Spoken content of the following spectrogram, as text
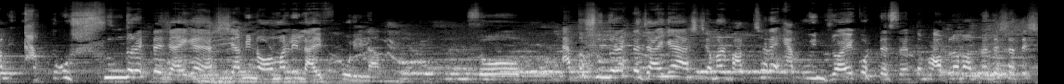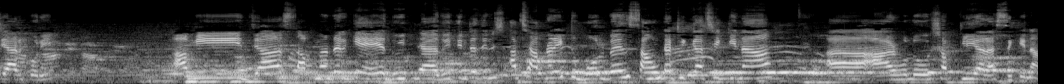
আমি এত সুন্দর একটা জায়গায় আসছি, আমি নর্মালি লাইভ করি না। তো এত সুন্দর একটা জায়গায় আসছি, আমার বাচ্চারা এত এনজয় করতেছে, তো ভাবলাম আপনাদের সাথে শেয়ার করি। আমি জাস্ট আপনাদেরকে দুই দুই, তিনটা জিনিস আচ্ছা আপনারা একটু বলবেন সাউন্ডটা ঠিক আছে কিনা? আর হলো সব ক্লিয়ার আছে কিনা?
